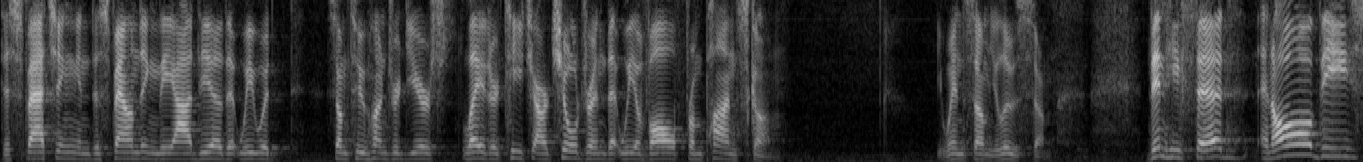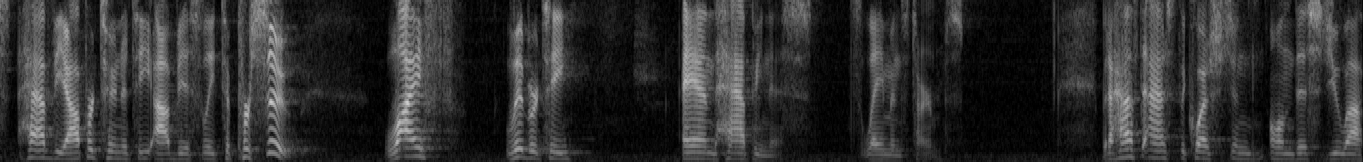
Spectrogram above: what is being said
dispatching and dispounding the idea that we would, some 200 years later, teach our children that we evolved from pond scum. You win some, you lose some. Then he said, and all these have the opportunity, obviously, to pursue life, liberty, and happiness. It's layman's terms. But I have to ask the question on this July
